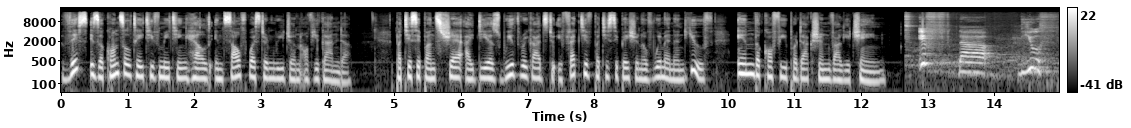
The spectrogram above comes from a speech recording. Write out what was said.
This is a consultative meeting held in southwestern region of Uganda. Participants share ideas with regards to effective participation of women and youth in the coffee production value chain. If the youth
